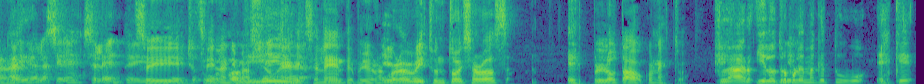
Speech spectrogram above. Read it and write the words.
la calidad de la serie es excelente. y Sí, de hecho sí, la animación es excelente, pero yo recuerdo haber visto un Toys R Us explotado con esto. Claro, y el otro Y- problema que tuvo es que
